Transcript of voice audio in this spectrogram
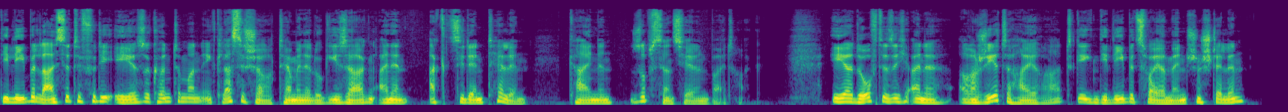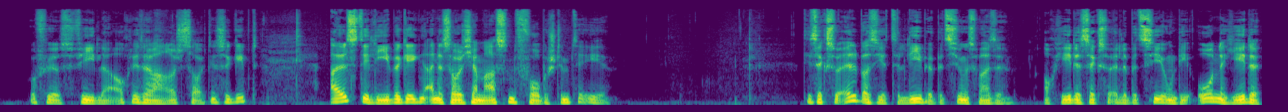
Die Liebe leistete für die Ehe, so könnte man in klassischer Terminologie sagen, einen akzidentellen, keinen substanziellen Beitrag. Eher durfte sich eine arrangierte Heirat gegen die Liebe zweier Menschen stellen, wofür es viele auch literarisch Zeugnisse gibt, als die Liebe gegen eine solchermaßen vorbestimmte Ehe. Die sexuell basierte Liebe bzw. auch jede sexuelle Beziehung, die ohne jede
